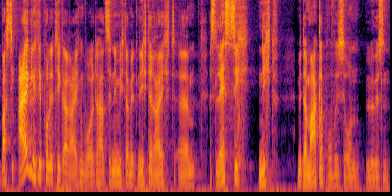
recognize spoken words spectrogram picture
was die eigentlich die Politik erreichen wollte, hat sie nämlich damit nicht erreicht. Ähm, es lässt sich nicht mit der Maklerprovision lösen,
